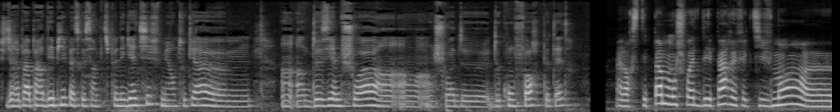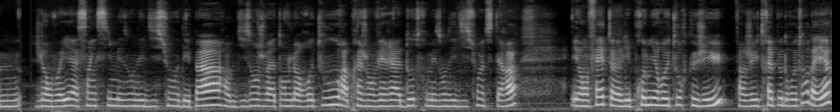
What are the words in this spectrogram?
je dirais pas par dépit parce que c'est un petit peu négatif, mais en tout cas un, un, deuxième choix, un, choix de, confort peut-être? Alors, c'était pas mon choix de départ, effectivement. Euh, je l'ai envoyé à 5-6 maisons d'édition au départ, en me disant je vais attendre leur retour, après j'enverrai à d'autres maisons d'édition, etc. Et en fait, les premiers retours que j'ai eus, enfin j'ai eu très peu de retours d'ailleurs,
